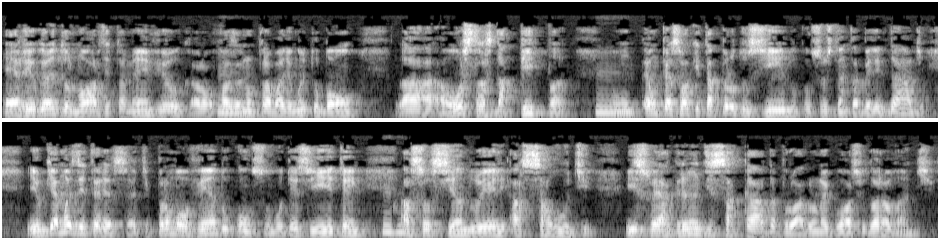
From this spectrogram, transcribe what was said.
É, Rio Grande do Norte também, viu, Carol, fazendo hum. um trabalho muito bom lá, Ostras da Pipa. Hum. Um, é um pessoal que está produzindo com sustentabilidade. E o que é mais interessante, promovendo o consumo desse item, uhum. associando ele à saúde. Isso é a grande sacada para o agronegócio do Aravante.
